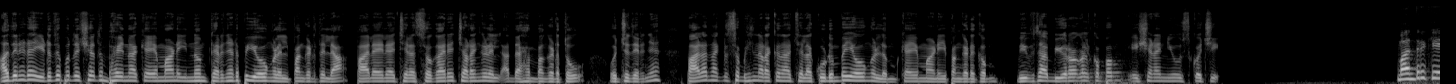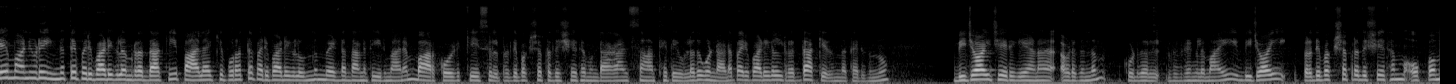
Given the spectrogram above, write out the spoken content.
അതിനിടെ ഇടതു പ്രതിഷേധം ഭയന്ന കെ എം മാണി ഇന്നും തെരഞ്ഞെടുപ്പ് യോഗങ്ങളിൽ പങ്കെടുത്തില്ല. പാലയിലെ ചില സ്വകാര്യ ചടങ്ങുകളിൽ അദ്ദേഹം പങ്കെടുത്തു. ഉച്ചതിരിഞ്ഞ് പാലാ നഗരസഭയിൽ നടക്കുന്ന ചില കുടുംബയോഗങ്ങളിലും കെ എം മാണി പങ്കെടുക്കും. വിവിധ ബ്യൂറോകൾക്കൊപ്പം ഏഷ്യാനെറ്റ് ന്യൂസ് കൊച്ചി. മന്ത്രി കെ മാണിയുടെ ഇന്നത്തെ പരിപാടികളും റദ്ദാക്കി. പാലായ്ക്ക് പുറത്തെ പരിപാടികളൊന്നും വേണ്ടെന്നാണ് തീരുമാനം. ബാർക്കോഴ് കേസിൽ പ്രതിപക്ഷ പ്രതിഷേധമുണ്ടാകാൻ സാധ്യതയുള്ളതുകൊണ്ടാണ് പരിപാടികൾ റദ്ദാക്കിയതെന്ന് കരുതുന്നു. ബിജോയ് ചേരുകയാണ് അവിടെ നിന്നും. കൂടുതൽ വിവരങ്ങളുമായി ബിജോയ്. പ്രതിപക്ഷ പ്രതിഷേധം ഒപ്പം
